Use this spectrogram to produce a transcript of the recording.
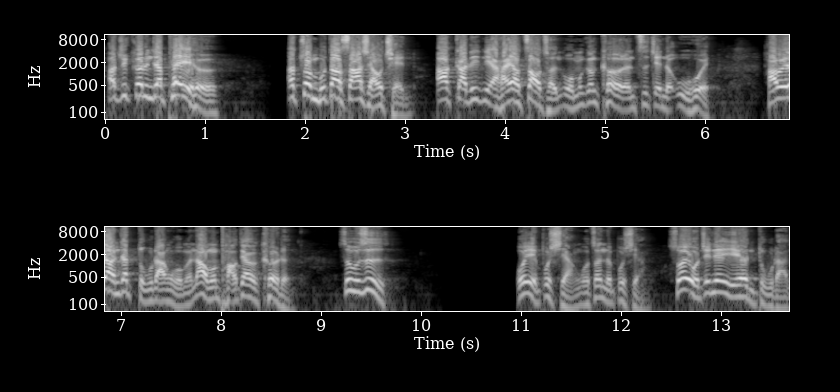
啊，去跟人家配合，啊，赚不到沙小钱，啊，干你娘还要造成我们跟客人之间的误会，还会让人家堵拦我们，那我们跑掉个客人，是不是？我也不想，我真的不想，所以我今天也很堵拦。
